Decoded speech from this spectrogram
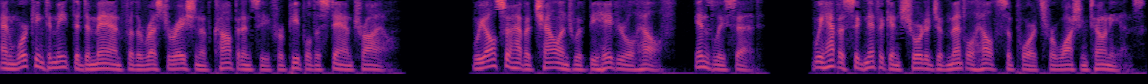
and working to meet the demand for the restoration of competency for people to stand trial. We also have a challenge with behavioral health, Inslee said. We have a significant shortage of mental health supports for Washingtonians.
